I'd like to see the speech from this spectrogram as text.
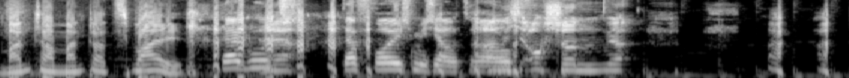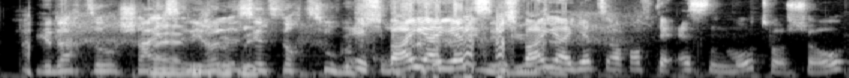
Manta Manta 2. Ja gut, ja. da freue ich mich auch drauf. Habe ich auch schon ja, gedacht, so scheiße, naja, die Hölle wirklich. ist jetzt doch zugefroren. Ich war ja jetzt, ich war ja jetzt auch auf der Essen Motor Show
